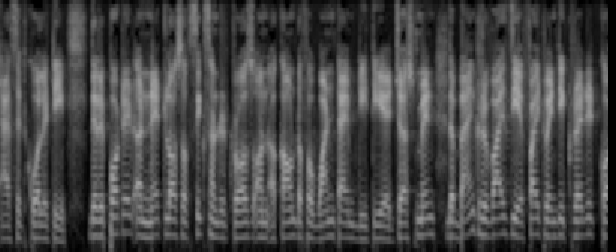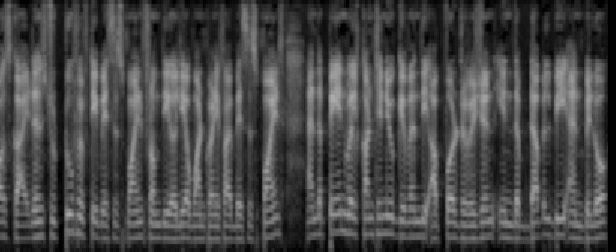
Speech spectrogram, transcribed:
asset quality. They reported a net loss of 600 crores on account of a one-time DTA adjustment. The bank revised the FY20 credit cost guidance to 250 basis points from the earlier 125 basis points, and the pain will continue given the upward revision in the double B and below,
